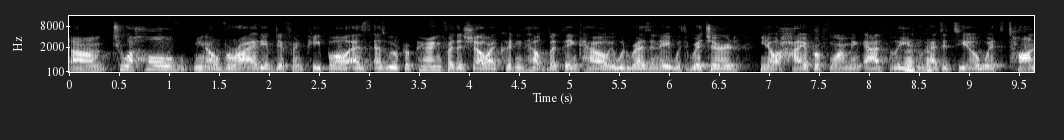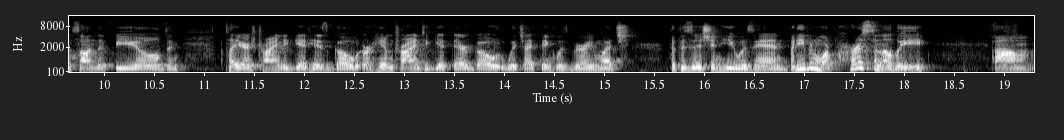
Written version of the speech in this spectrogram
um, to a whole you know variety of different people. As as we were preparing for the show, I couldn't help but think how it would resonate with Richard, you know, a high performing athlete who had to deal with taunts on the field and players trying to get his goat or him trying to get their goat, which I think was very much the position he was in. But even more personally, um,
